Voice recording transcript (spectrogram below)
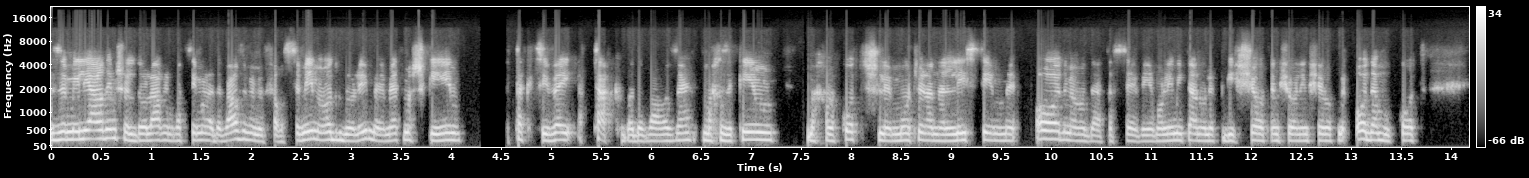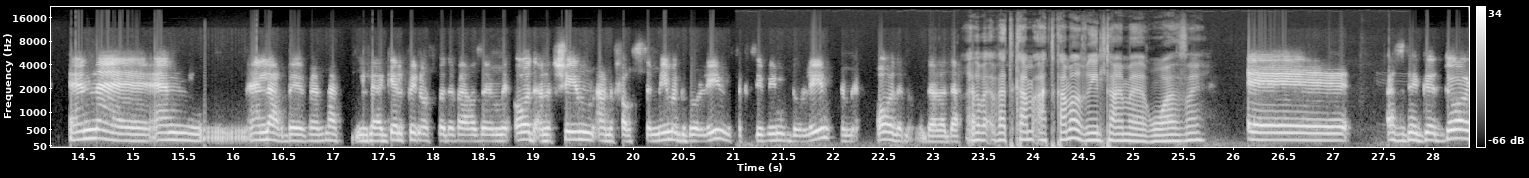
זה מיליארדים של דולרים רצים על הדבר הזה, ומפרסמים מאוד גדולים באמת משקיעים תקציבי עתק בדבר הזה, מחזיקים מחלקות שלמות של אנליסטים מאוד מאוד דאטה סבי, הם עולים איתנו לפגישות, הם שואלים שאלות מאוד עמוקות, אין, אה, אין, אין לערבב, אין לעגל פינות בדבר הזה, הם מאוד, אנשים, המפרסמים הגדולים, עם תקציבים גדולים, הם מאוד מאוד על הדאטה. ועד כמה, כמה ריל טיים האירוע הזה? אה, אז בגדול,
